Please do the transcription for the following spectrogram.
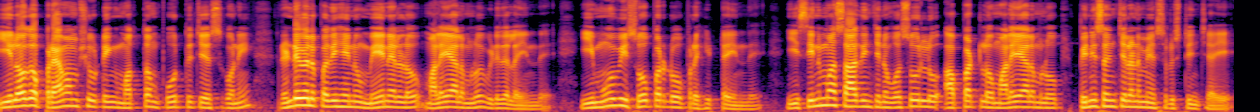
ఈలోగా ప్రేమం షూటింగ్ మొత్తం పూర్తి చేసుకొని రెండు వేల పదిహేను మే నెలలో మలయాళంలో విడుదలైంది. ఈ మూవీ సూపర్ డూపర్ హిట్ అయింది. ఈ సినిమా సాధించిన వసూళ్ళు అప్పట్లో మలయాళంలో పెను సంచలనమే సృష్టించాయి.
